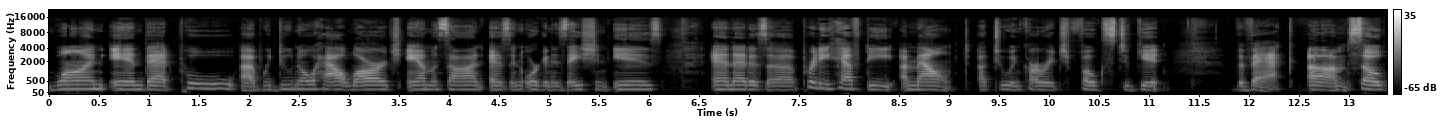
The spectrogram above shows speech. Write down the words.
won in that pool. Uh, we do know how large Amazon as an organization is and that is a pretty hefty amount uh, to encourage folks to get the VAC. Um, so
